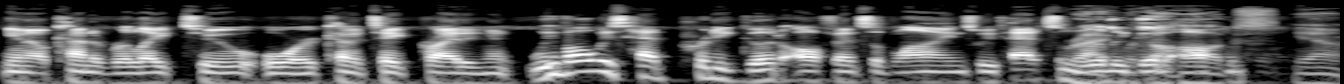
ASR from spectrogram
you know kind of relate to or kind of take pride in. We've always had pretty good offensive lines. We've had some right, really good Hogs. Yeah.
